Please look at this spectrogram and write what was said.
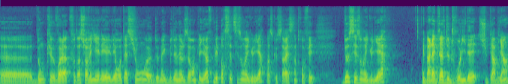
Euh, donc euh, voilà, faudra surveiller les, rotations de Mike Budenholzer en playoff, mais pour cette saison régulière, parce que ça reste un trophée de saison régulière. Et eh ben, la grève de Drew Holiday, super bien.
